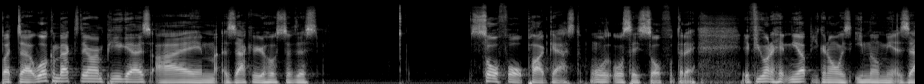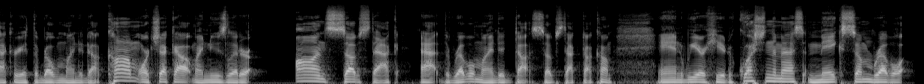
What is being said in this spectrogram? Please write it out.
But uh, welcome back to the RMP, guys. I'm Zackary, your host of this soulful podcast. We'll, we'll, say soulful today. If you want to hit me up, you can always email me at zackary at therebelminded.com or check out my newsletter on Substack at therebelminded.substack.com. And we are here to question the mess, make some rebel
